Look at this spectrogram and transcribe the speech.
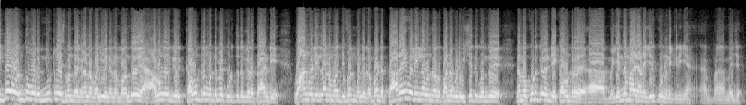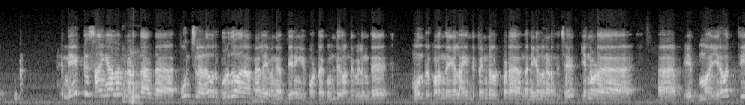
இதை வந்து ஒரு நியூட்ரலைஸ் பண்றதுக்கான வழி என்ன? நம்ம வந்து அவங்களுக்கு கவுண்டர் மட்டுமே கொடுத்துருக்கிற தாண்டி வான்வழியில் நம்ம டிஃபெண்ட் பண்ணிடுறோம். பட் தரை வழியில் வந்து அவங்க பண்ணக்கூடிய விஷயத்துக்கு வந்து நம்ம கொடுக்க வேண்டிய கவுண்டர் என்ன மாதிரியான இருக்கும்னு நினைக்கிறீங்க மேஜர்? நேற்று சாயங்காலம் நடந்த அந்த பூஞ்சில ஒரு குருதுவாரா மேல இவங்க பீரங்கி போட்ட குண்டு வந்து விழுந்து மூன்று குழந்தைகள் ஐந்து பெண்கள் உட்பட அந்த நிகழ்வு நடந்துச்சு. என்னோட இருபத்தி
